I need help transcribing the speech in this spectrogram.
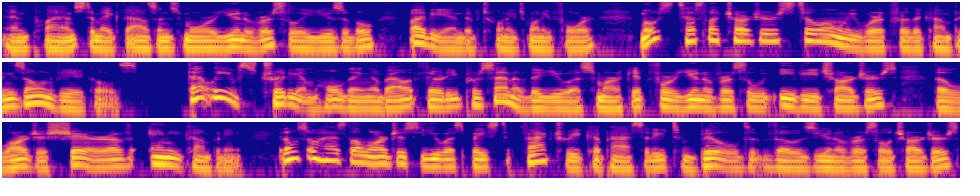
and plans to make thousands more universally usable by the end of 2024, most Tesla chargers still only work for the company's own vehicles. That leaves Tritium holding about 30% of the US market for universal EV chargers, the largest share of any company. It also has the largest US based factory capacity to build those universal chargers,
